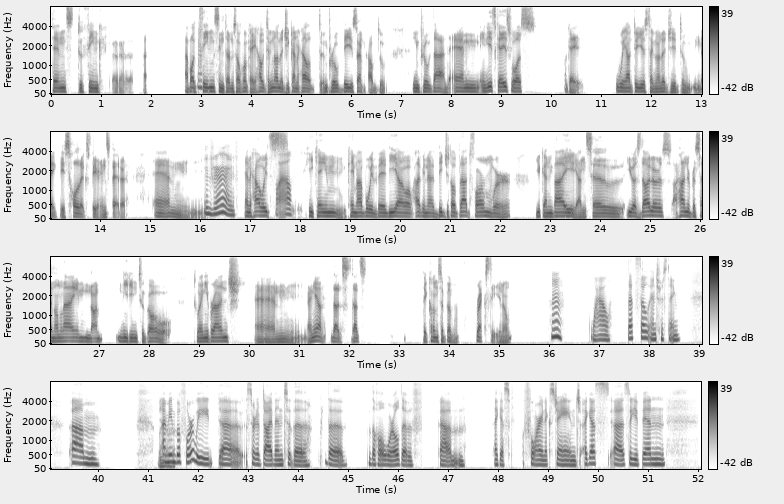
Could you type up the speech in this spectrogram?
tends to think uh, about mm-hmm. things in terms of okay, how technology can help to improve this and how to improve that. And in his case, was okay, we have to use technology to make this whole experience better. And mm-hmm. and how it's wow. he came came up with the idea of having a digital platform where you can buy and sell US dollars 100% online, not needing to go to any branch. And and yeah, that's that's the concept of Rextie, you know. Hmm. Wow, that's so interesting. Um, yeah. I mean, before we uh, sort of dive into the the the whole world of, um, I guess, foreign exchange. I guess uh, so. You've been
